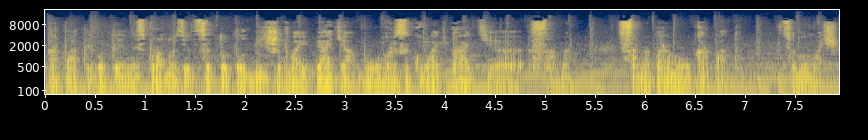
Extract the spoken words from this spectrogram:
Карпати, один із прогнозів це тотал більше 2,5, або ризикувати брати е, саме, саме перемогу Карпат в цьому матчі.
